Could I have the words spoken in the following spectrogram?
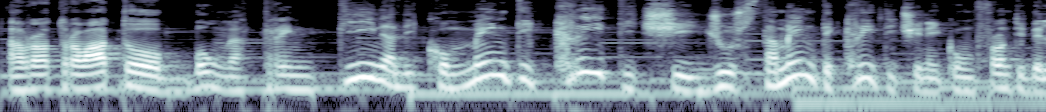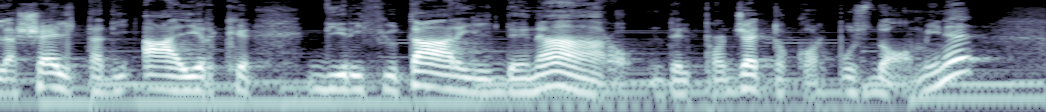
avrò trovato boh, una trentina di commenti critici, giustamente critici nei confronti della scelta di AIRC di rifiutare il denaro del progetto Corpus Domine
